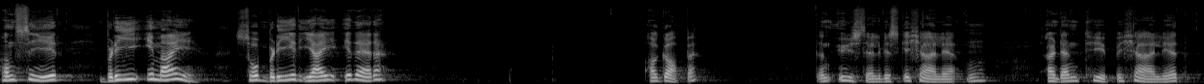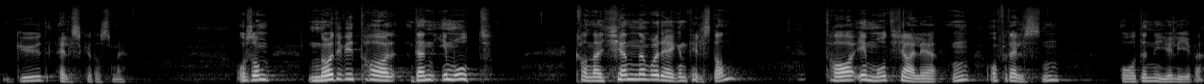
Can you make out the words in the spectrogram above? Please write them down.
Han sier, 'Bli i meg, så blir jeg i dere'. Agape, den uselviske kjærligheten, er den type kjærlighet Gud elsker oss med. Og som, når vi tar den imot, kan erkjenne vår egen tilstand Ta imot kjærligheten og frelsen og det nye livet.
